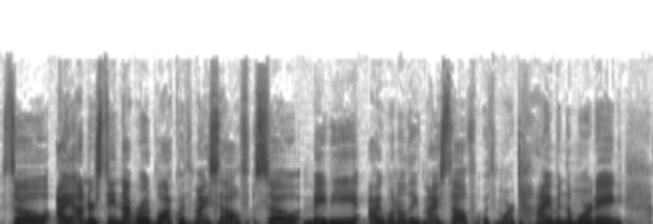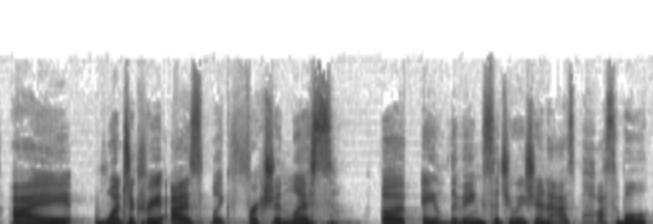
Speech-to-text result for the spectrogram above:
So I understand that roadblock with myself. So maybe I want to leave myself with more time in the morning. I want to create as like frictionless of a living situation as possible.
